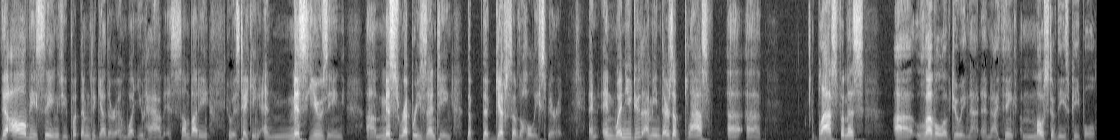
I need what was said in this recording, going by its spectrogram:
the, all these things, you put them together, and what you have is somebody who is taking and misusing, uh, misrepresenting the, the gifts of the Holy Spirit. And, and when you do that, I mean, there's a blas, uh, uh, blasphemous uh, level of doing that. And I think most of these people,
